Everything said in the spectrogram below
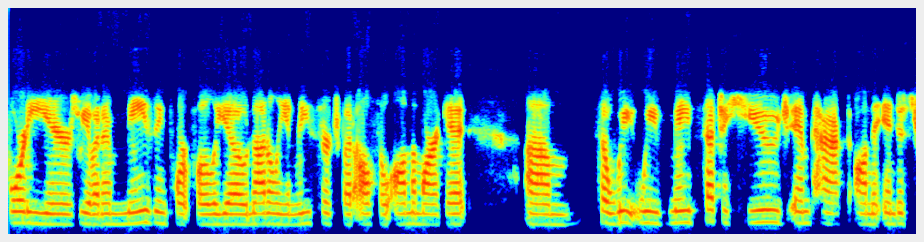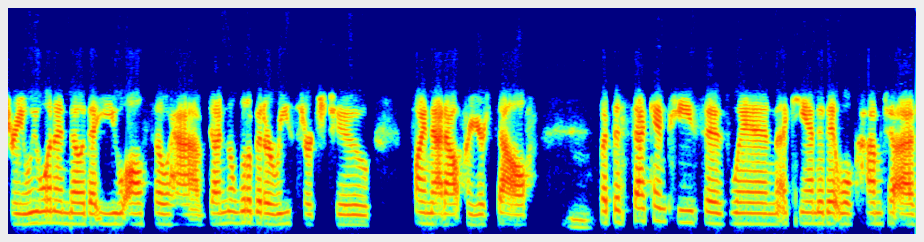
40 years. We have an amazing portfolio, not only in research, but also on the market. Um, so we, we've made such a huge impact on the industry. We want to know that you also have done a little bit of research to find that out for yourself. Mm. But the second piece is when a candidate will come to us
